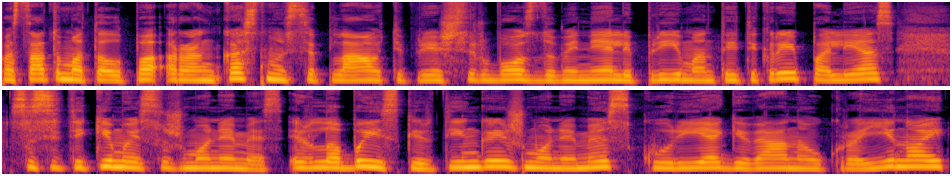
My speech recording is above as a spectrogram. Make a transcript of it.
pastatoma talpa rankas nusiplauti prieš sirbos dubenėlį priimant, tai tikrai palies susitikimai su žmonėmis. Ir labai skirtingai žmonėmis, kurie gyvena Ukrainoje,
